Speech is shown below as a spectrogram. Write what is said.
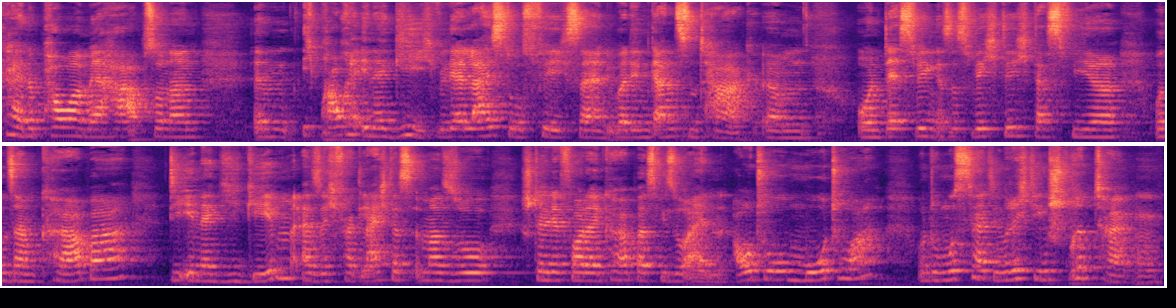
keine Power mehr habe, sondern ähm, ich brauche Energie, ich will ja leistungsfähig sein über den ganzen Tag. Ähm, und deswegen ist es wichtig, dass wir unserem Körper die Energie geben. Also ich vergleiche das immer so, stell dir vor, dein Körper ist wie so ein Automotor und du musst halt den richtigen Sprit tanken,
